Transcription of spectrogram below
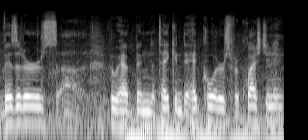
visitors uh, who have been taken to headquarters for questioning.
